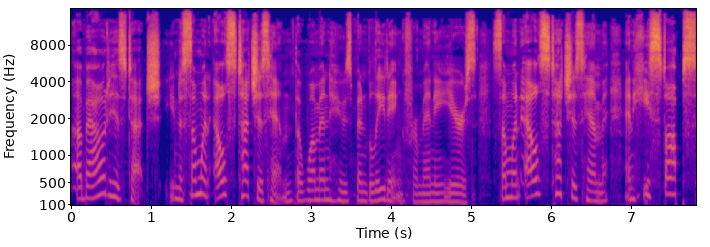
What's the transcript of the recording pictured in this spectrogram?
about his touch. You know, someone else touches him, the woman who's been bleeding for many years. Someone else touches him, and he stops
